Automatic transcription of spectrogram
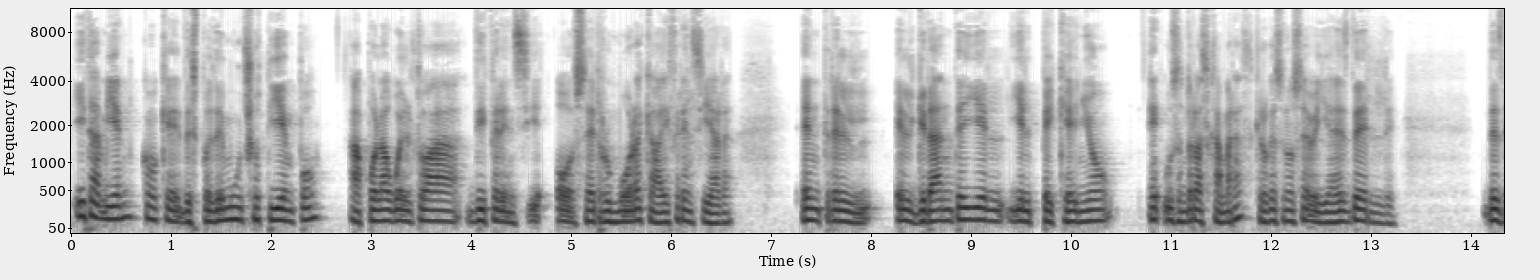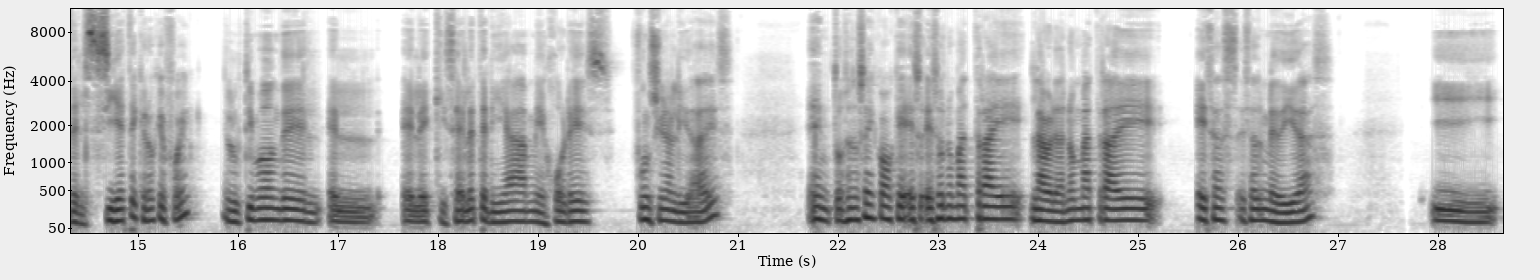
Y también como que después de mucho tiempo, Apple ha vuelto a diferenciar, o se rumora que va a diferenciar entre el el grande y el, y el pequeño eh, usando las cámaras. Creo que eso no se veía desde el, desde el 7, creo que fue. El último donde el, el, XL tenía mejores funcionalidades. Entonces, no sé, como que eso, eso no me atrae, la verdad no me atrae esas, esas medidas. Y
